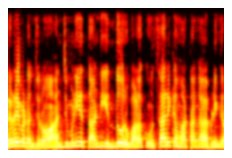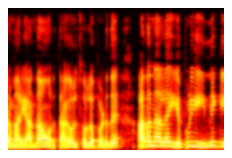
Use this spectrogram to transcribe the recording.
நிறைவடைஞ்சிரும். அஞ்சு மணியை தாண்டி எந்த ஒரு வழக்கும் விசாரிக்க மாட்டாங்க அப்படிங்கிற மாதிரியான தான் ஒரு தகவல் சொல்லப்படுது. அதனால் எப்படி இன்னைக்கு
